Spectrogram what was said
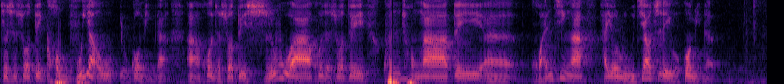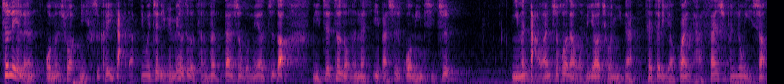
就是说对口服药物有过敏的啊，或者说对食物啊，或者说对昆虫啊，对呃环境啊，还有乳胶之类有过敏的。这类人，我们说你是可以打的，因为这里面没有这个成分。但是我们要知道，你这这种人呢，一般是过敏体质。你们打完之后呢，我们要求你呢，在这里要观察三十分钟以上，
